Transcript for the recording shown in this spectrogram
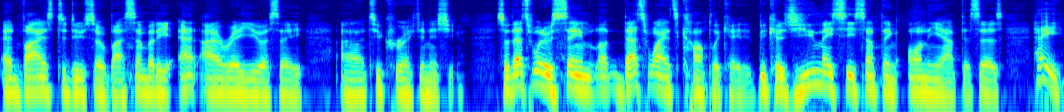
advised to do so by somebody at iRay USA uh, to correct an issue. So that's what it was saying. uh, That's why it's complicated because you may see something on the app that says, "Hey,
